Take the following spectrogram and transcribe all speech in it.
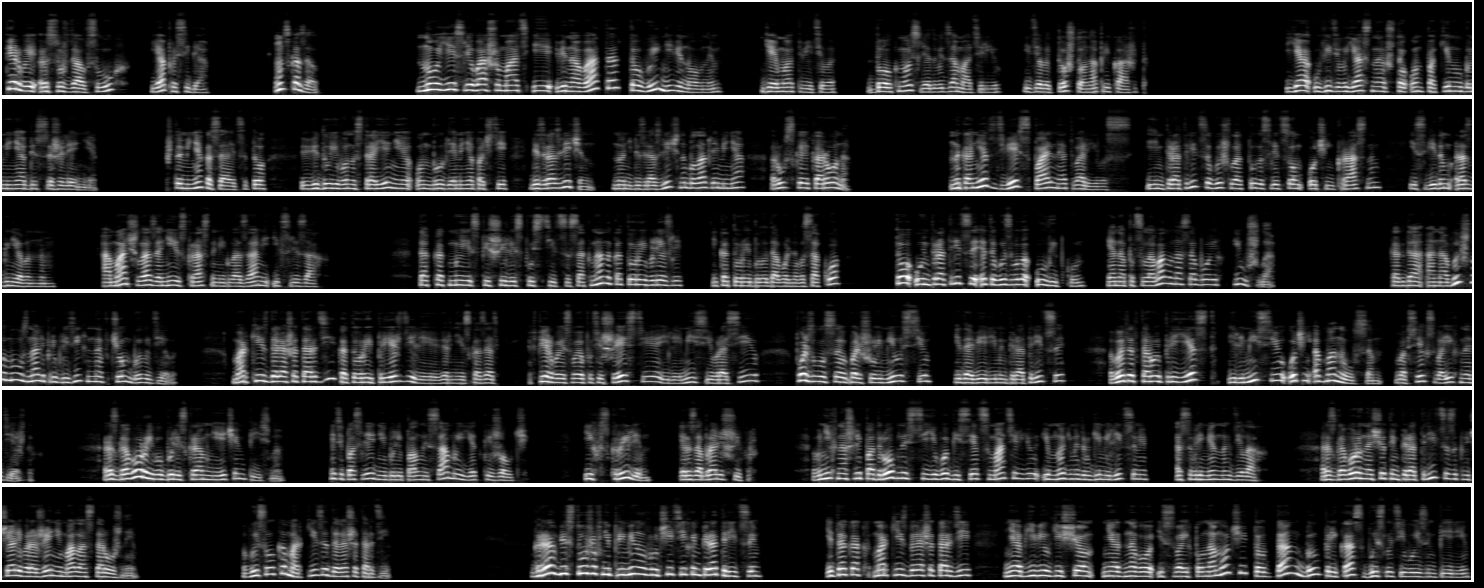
Первый рассуждал вслух, я про себя. Он сказал: но если ваша мать и виновата, то вы невиновны. Я ему ответила: долг мой следовать за матерью и делать то, что она прикажет. Я увидела ясно, что он покинул бы меня без сожаления. Что меня касается, то ввиду его настроения он был для меня почти безразличен, но не безразлична была для меня русская корона. Наконец дверь спальни отворилась, и императрица вышла оттуда с лицом очень красным и с видом разгневанным, а мать шла за нею с красными глазами и в слезах. Так как мы спешили спуститься с окна, на которое влезли, и которое было довольно высоко, то у императрицы это вызвало улыбку, и она поцеловала нас обоих и ушла. Когда она вышла, мы узнали приблизительно, в чем было дело. Маркиз де Шатарди, который прежде, или, вернее сказать, в первое свое путешествие или миссию в Россию пользовался большой милостью и доверием императрицы, в этот второй приезд или миссию очень обманулся во всех своих надеждах. Разговоры его были скромнее, чем письма. Эти последние были полны самой едкой желчи. Их вскрыли и разобрали шифр. В них нашли подробности его бесед с матерью и многими другими лицами о современных делах. Разговоры насчет императрицы заключали выражения малоосторожные. Высылка маркиза де ла. Граф Бестужев не преминул вручить их императрице, и так как маркиз де Шатарди не объявил еще ни одного из своих полномочий, то дан был приказ выслать его из империи.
